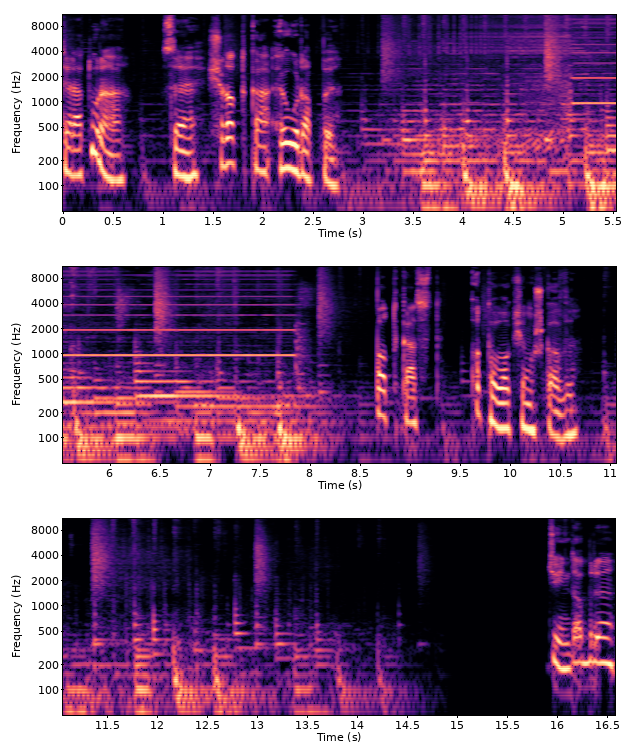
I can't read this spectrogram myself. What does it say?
Literatura ze środka Europy. Podcast około książkowy. Dzień dobry.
